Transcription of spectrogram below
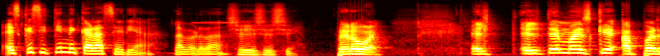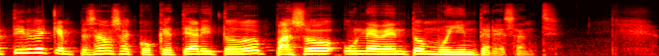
Es que sí tiene cara seria, la verdad. Sí, sí, sí. Pero bueno, el, tema es que a partir de que empezamos a coquetear y todo, pasó un evento muy interesante.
